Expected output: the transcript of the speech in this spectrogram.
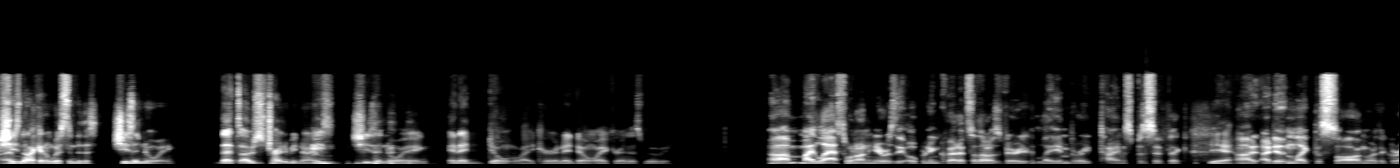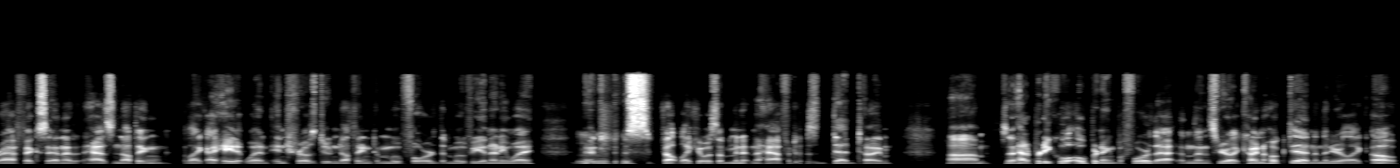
She's I'm- not going to listen to this. She's annoying. That's I was trying to be nice. She's annoying and I don't like her and I don't like her in this movie. Um my last one on here was the opening credits i thought it was very lame very time specific Yeah. I, I didn't like the song or the graphics and it has nothing like i hate it when intros do nothing to move forward the movie in any way It Mhm. just felt like it was a minute and a half of just dead time. Um, so it had a pretty cool opening before that, and then so you're like kind of hooked in, and then you're like, oh,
